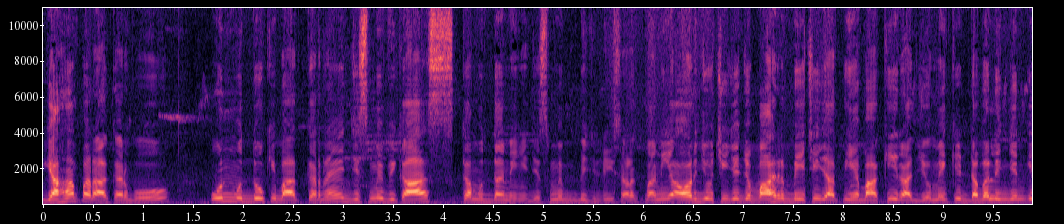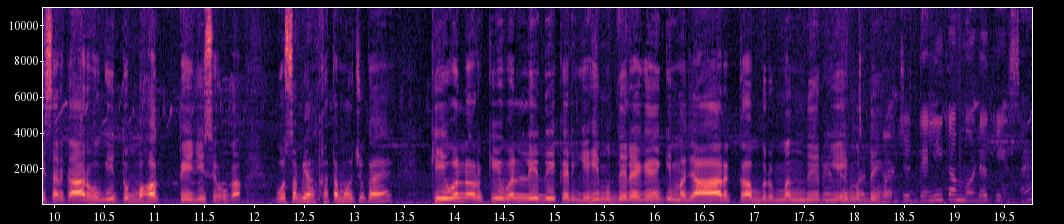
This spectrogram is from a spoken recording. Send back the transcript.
यहाँ पर आकर वो उन मुद्दों की बात कर रहे हैं जिसमें विकास का मुद्दा नहीं है, जिसमें बिजली, सड़क पानी और जो चीज़ें जो बाहर बेची जाती हैं बाकी राज्यों में कि डबल इंजन की सरकार होगी तो बहुत तेज़ी से होगा। वो सब यहाँ ख़त्म हो चुका है। केवल और केवल ले देकर यही मुद्दे रह गए हैं कि मजार, कब्र, मंदिर, यही मुद्दे हैं। जो दिल्ली का मर्डर केस है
